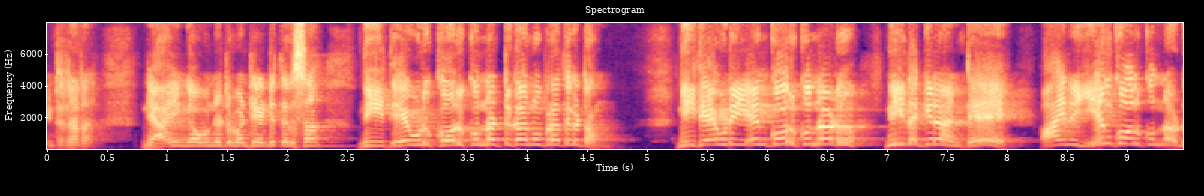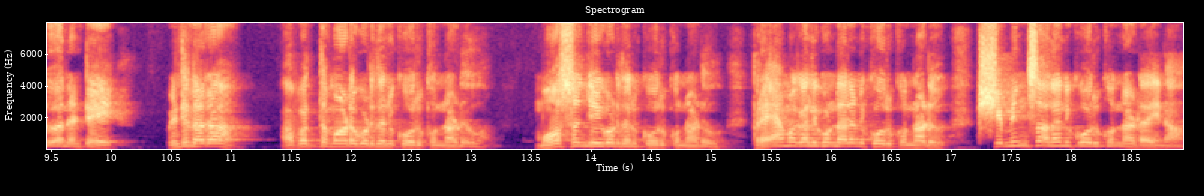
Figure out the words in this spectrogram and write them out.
వింటున్నారా? న్యాయంగా ఉన్నటువంటి ఏంటి తెలుసా? నీ దేవుడు కోరుకున్నట్టుగా నువ్వు బ్రతకటం. నీ దేవుడు ఏం కోరుకున్నాడు నీ దగ్గర అంటే ఆయన ఏం కోరుకున్నాడు అని అంటే వింటున్నారా? అబద్ధం ఆడకూడదని కోరుకున్నాడు. మోసం చేయకూడదని కోరుకున్నాడు. ప్రేమ కలిగి ఉండాలని కోరుకున్నాడు. క్షమించాలని కోరుకున్నాడు ఆయన.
